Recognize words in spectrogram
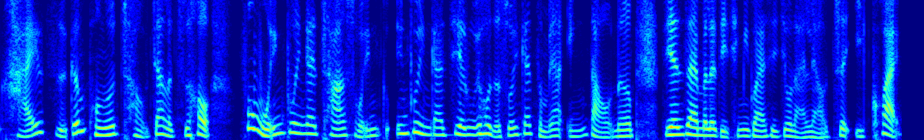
孩子跟朋友吵架了之后，父母应不应该插手，应应不应该介入，又或者说应该怎么样引导呢？今天在 Melody 亲密关系就来聊这一块。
